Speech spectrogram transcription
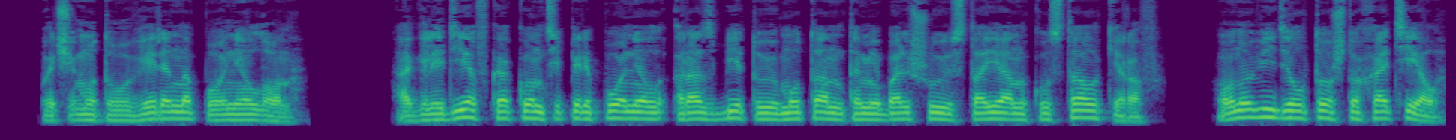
— почему-то уверенно понял он. Оглядев, как он теперь понял, разбитую мутантами большую стоянку сталкеров, он увидел то, что хотел.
